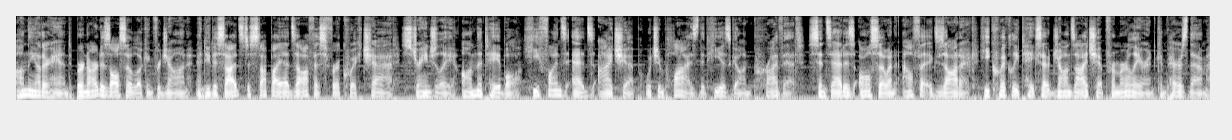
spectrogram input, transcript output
On the other hand, Bernard is also looking for John, and he decides to stop by Ed's office for a quick chat. Strangely, on the table, he finds Ed's eye chip, which implies that he has gone private. Since Ed is also an alpha exotic, he quickly takes out John's eye chip from earlier and compares them.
